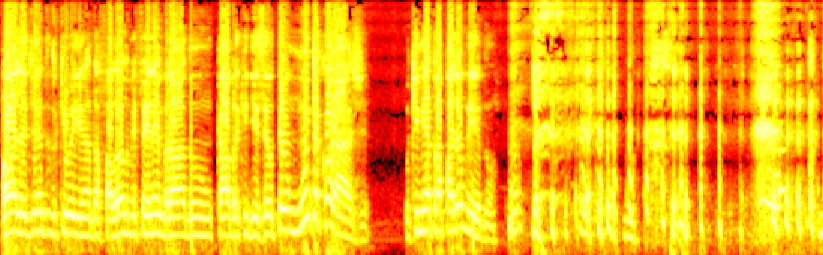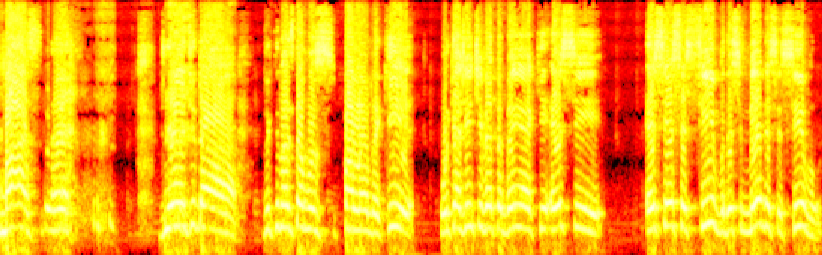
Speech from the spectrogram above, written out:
Olha, diante do que o Ian tá falando, me fez lembrar de um cabra que diz: Eu tenho muita coragem. O que me atrapalha é o medo. Mas, é, diante da, do que nós estamos falando aqui, o que a gente vê também é que esse, esse excessivo, desse medo excessivo,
